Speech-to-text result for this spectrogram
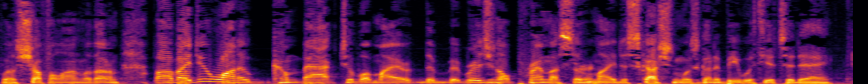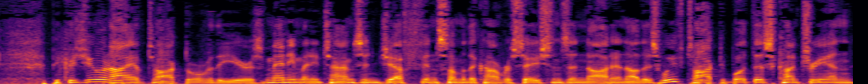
we'll shuffle on without him. Bob, I do want to come back to what my the original premise Sure. of my discussion was going to be with you today, because you and I have talked over the years many many times, and Jeff in some of the conversations and not in others. We've talked about this country and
